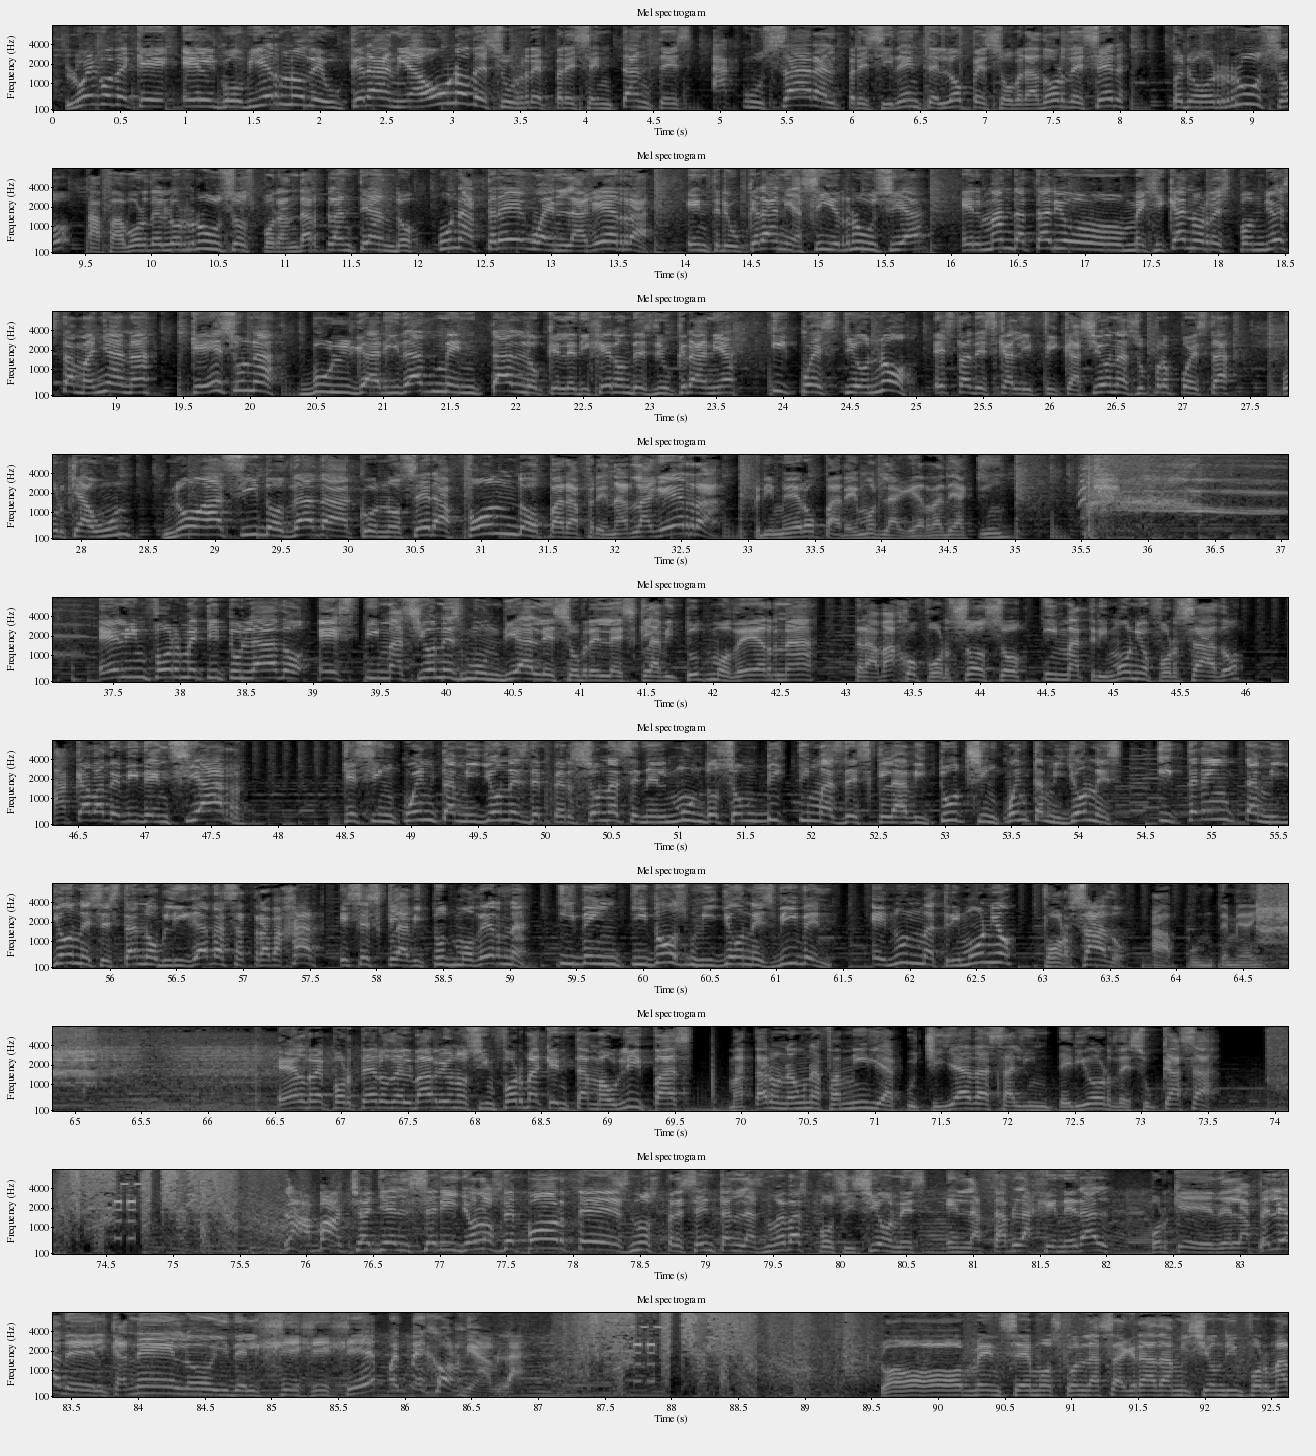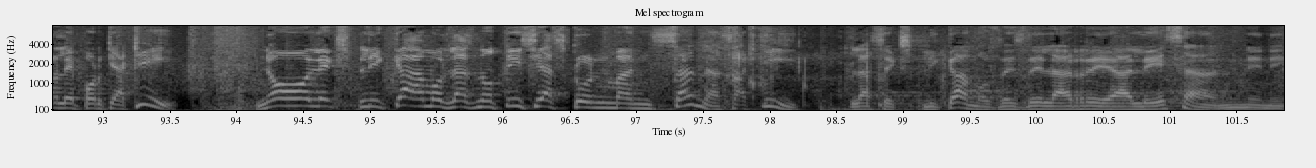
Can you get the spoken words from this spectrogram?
Luego de que el gobierno de Ucrania, uno de sus representantes, acusara al presidente López Obrador de ser prorruso, a favor de los rusos, por andar planteando una tregua en la guerra entre Ucrania y Rusia, el mandatario mexicano respondió esta mañana que es una vulgaridad mental lo que le dijeron desde Ucrania y cuestionó esta descalificación a su propuesta porque aún no ha sido dada a conocer a fondo para frenar la guerra. Primero paremos la guerra de aquí. El informe titulado Estimaciones Mundiales sobre la Esclavitud Moderna, Trabajo Forzoso y Matrimonio Forzado acaba de evidenciar que 50 millones de personas en el mundo son víctimas de esclavitud, 50 millones, y 30 millones están obligadas a trabajar, es esclavitud moderna, y 22 millones viven en un matrimonio forzado. Apúnteme ahí. El reportero del barrio nos informa que en Tamaulipas mataron a una familia a cuchilladas al interior de su casa. La bacha y el cerillo, los deportes, nos presentan las nuevas posiciones en la tabla general, porque de la pelea del Canelo y del GGG, pues mejor ni habla. Comencemos con la sagrada misión de informarle, porque aquí no le explicamos las noticias con manzanas, aquí las explicamos desde la realeza, nene.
